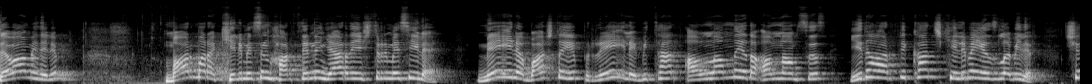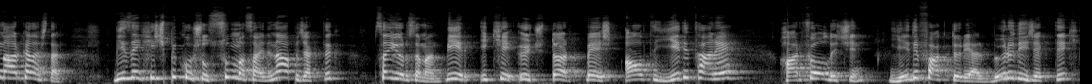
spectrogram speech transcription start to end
devam edelim. Marmara kelimesinin harflerinin yer değiştirilmesiyle M ile başlayıp R ile biten anlamlı ya da anlamsız 7 harfli kaç kelime yazılabilir? Şimdi arkadaşlar bize hiçbir koşul sunmasaydı ne yapacaktık? Sayıyoruz hemen. 1, 2, 3, 4, 5, 6, 7 tane harfi olduğu için 7 faktöriyel bölü diyecektik.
